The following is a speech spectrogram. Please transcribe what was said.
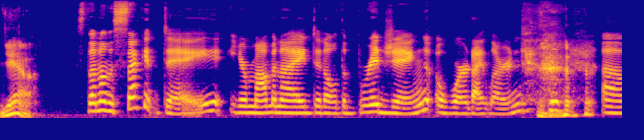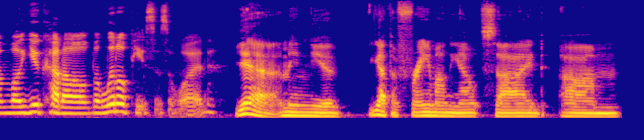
yeah So then on the second day, your mom and I did all the bridging, a word I learned, um, while you cut all the little pieces of wood. Yeah, I mean you you got the frame on the outside. Um,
